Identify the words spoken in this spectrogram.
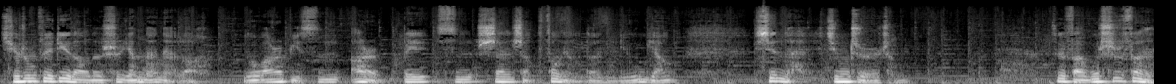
其中最地道的是羊奶奶酪，由阿尔卑斯阿尔卑斯山上放养的牛羊鲜奶精制而成。在法国吃饭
